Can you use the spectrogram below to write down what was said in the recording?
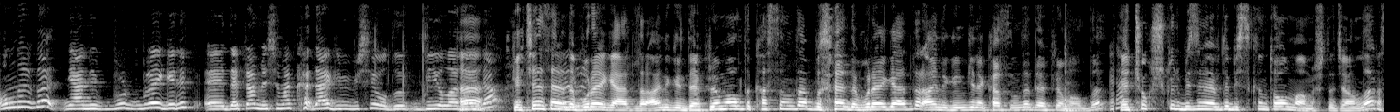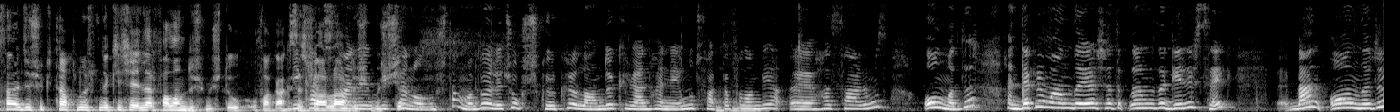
Onları da yani bur- buraya gelip e, deprem yaşamak kader gibi bir şey oldu bir yıl Ha, arayla. geçen sene de buraya geldiler. Aynı gün deprem oldu Kasım'da. Bu sene de buraya geldiler. Aynı gün yine Kasım'da deprem oldu. Yani çok şükür bizim evde bir sıkıntı olmamıştı canlar. Sadece şu kitaplığın üstündeki şeyler falan düşmüştü. Ufak Birkaç aksesuarlar tane düşmüştü. düşen olmuştu ama böyle çok şükür kırılan, dökülen hani mutfakta falan bir e, hasarımız olmadı. Hani deprem anında yaşadıklarımıza gelirsek ben o anları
